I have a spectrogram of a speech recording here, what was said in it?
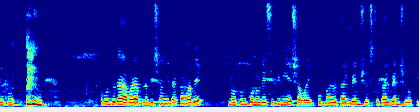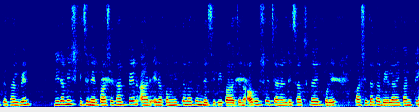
দেখুন বন্ধুরা, আবার আপনাদের সঙ্গে দেখা হবে। নতুন কোনো রেসিপি নিয়ে সবাই খুব ভালো থাকবেন, সুস্থ থাকবেন, সুরক্ষিত থাকবেন। নিরামিষ কিচেনের পাশে থাকবেন আর এরকম নিত্য নতুন রেসিপি পাওয়ার জন্য অবশ্যই চ্যানেলটি সাবস্ক্রাইব করে পাশে থাকা বেল আইকনটি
